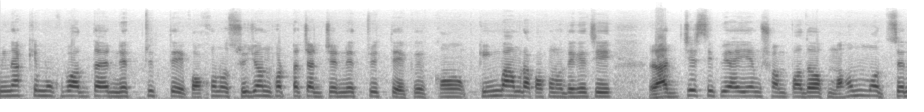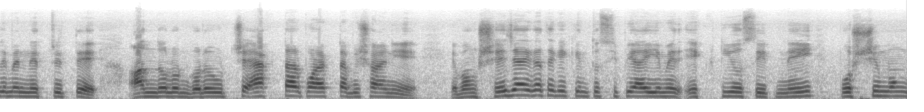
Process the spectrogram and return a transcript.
মীনাক্ষী মুখোপাধ্যায়ের নেতৃত্বে, কখনো সৃজন ভট্টাচার্যের নেতৃত্বে কিংবা আমরা কখনো দেখেছি রাজ্যে সিপিআইএম সম্পাদক মোহাম্মদ সেলিমের নেতৃত্বে আন্দোলন গড়ে উঠছে একটার পর একটা বিষয় নিয়ে। এবং সে জায়গা থেকে কিন্তু সিপিআইএম এর একটিও সিট নেই পশ্চিমবঙ্গ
